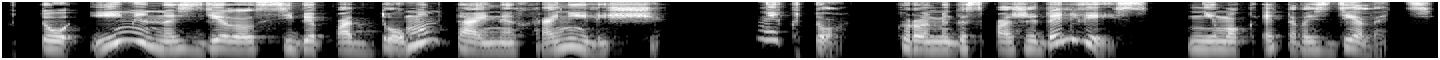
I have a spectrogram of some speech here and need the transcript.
Кто именно сделал себе под домом тайное хранилище? Никто, кроме госпожи Дельвейс, не мог этого сделать.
